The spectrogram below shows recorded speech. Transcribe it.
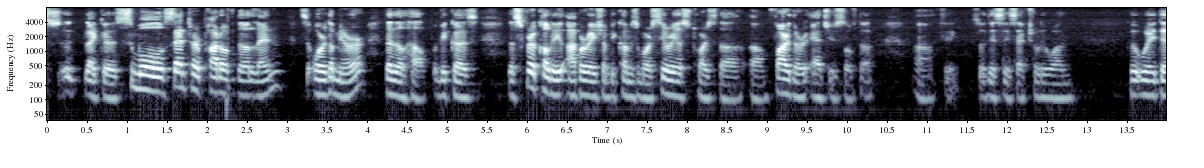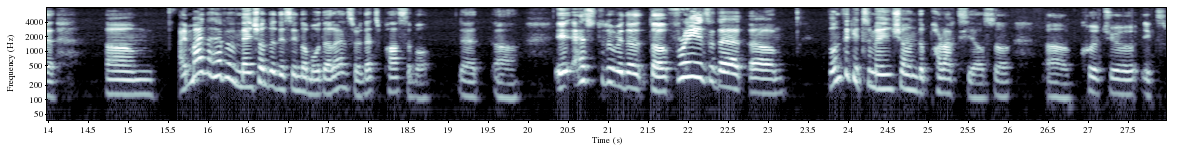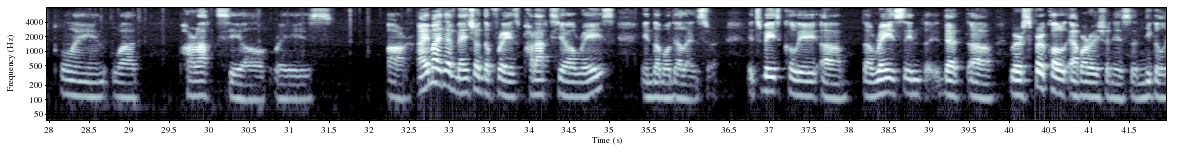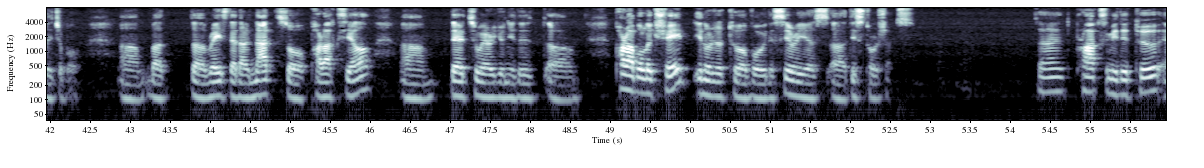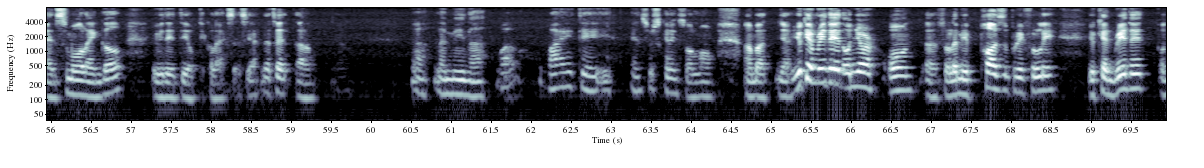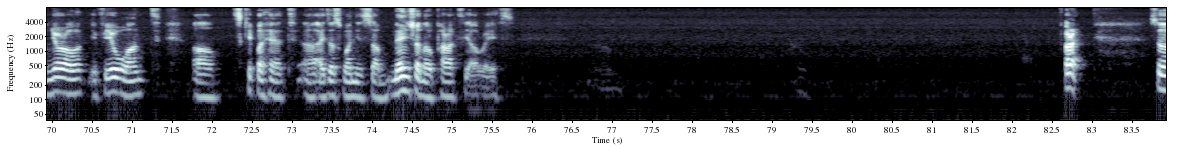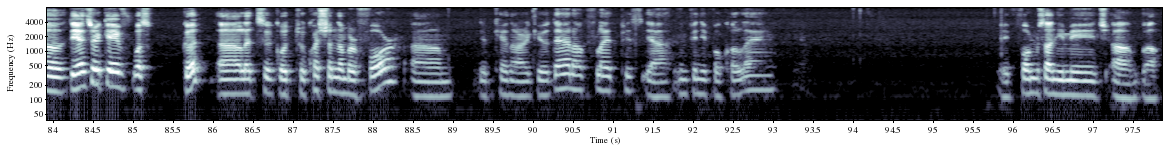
like a small center part of the lens or the mirror, that'll help because the spherical aberration becomes more serious towards the um, farther edges of the uh, thing. So this is actually one good way that um, I might not have mentioned this in the model answer. That's possible. That uh, it has to do with the, the phrase that um, don't think it's mentioned the paraxial. So uh, could you explain what paraxial rays are? I might have mentioned the phrase paraxial rays in the model answer. It's basically uh, the rays in that uh, where spherical aberration is negligible, um, but the rays that are not so paraxial, um, that's where you need a uh, parabolic shape in order to avoid serious uh, distortions. Then proximity to and small angle with the optical axis. Yeah, that's it. Um, yeah, let me know. Well, why the answer's getting so long? Um, but yeah, you can read it on your own. Uh, so let me pause briefly. You can read it on your own if you want. Uh, skip ahead. Uh, I just wanted some mention of paraxial rays. All right. So the answer gave was good. Uh, let's go to question number four. Um, you can argue that a flat piece, yeah, infinite focal length. It forms an image, um, well,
